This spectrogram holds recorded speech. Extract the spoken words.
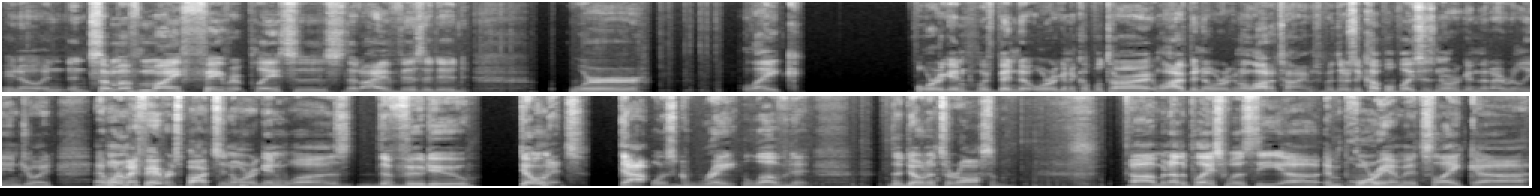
you know, and, and some of my favorite places that I visited were like Oregon. We've been to Oregon a couple times. Well, I've been to Oregon a lot of times, but there's a couple places in Oregon that I really enjoyed. And one of my favorite spots in Oregon was the Voodoo Donuts. That was great. Loved it. The donuts are awesome. Um, another place was the uh, Emporium. It's like uh,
